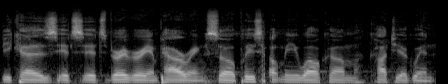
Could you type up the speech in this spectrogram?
because it's, it's very, very empowering. So please help me welcome Katja Gwynn.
